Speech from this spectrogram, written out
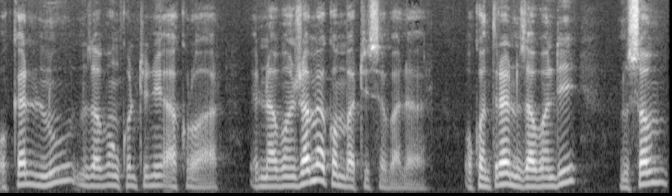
auxquelles nous, nous avons continué à croire. Et nous n'avons jamais combattu ces valeurs. Au contraire, nous avons dit, nous sommes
